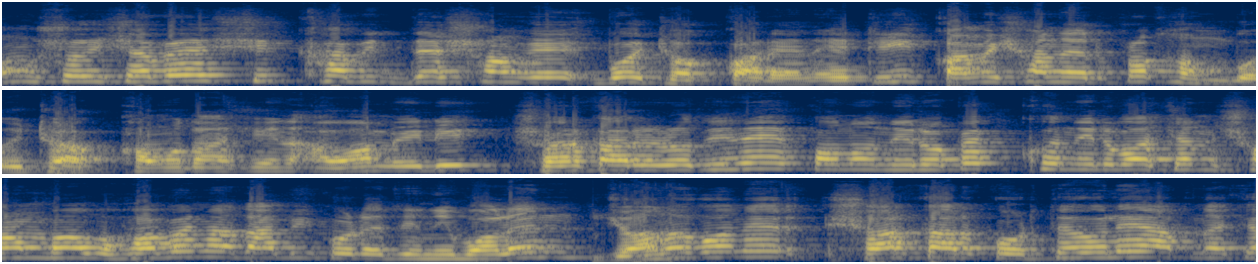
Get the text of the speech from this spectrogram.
অংশ হিসেবে শিক্ষাবিদদের সঙ্গে বৈঠক করেন। এটি কমিশনের প্রথম বৈঠক। ক্ষমতাসীন আওয়ামী লীগ সরকারের অধীনে কোনো নিরপেক্ষ নির্বাচন সম্ভব হবে না দাবি করে তিনি বলেন, জনগণের সরকার করতে হলে আপনাকে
